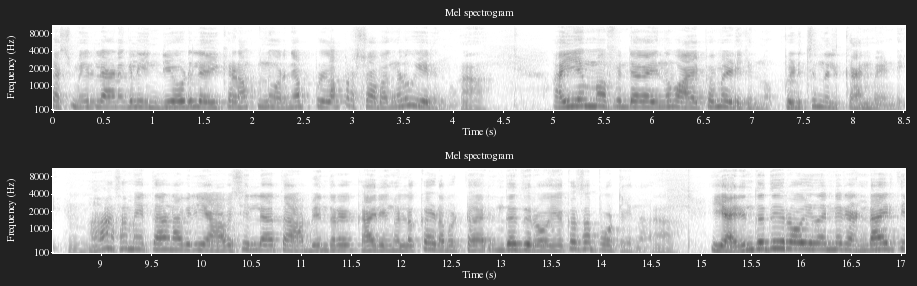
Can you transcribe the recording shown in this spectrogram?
കശ്മീരിലാണെങ്കിൽ ഇന്ത്യയോട് ലയിക്കണം എന്ന് പറഞ്ഞാൽ ഉള്ള പ്രക്ഷോഭങ്ങൾ ഉയരുന്നു. ഐ എം എഫിന്റെ കയ്യിൽ നിന്ന് വായ്പ മേടിക്കുന്നു പിടിച്ചു നിൽക്കാൻ വേണ്ടി. ആ സമയത്താണ് അവർ ഈ ആവശ്യമില്ലാത്ത ആഭ്യന്തര കാര്യങ്ങളിലൊക്കെ ഇടപെട്ട് അരുന്ധതി റോയൊക്കെ സപ്പോർട്ട് ചെയ്യുന്നത്. ഈ അരുന്ധതി റോയ് തന്നെ രണ്ടായിരത്തി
